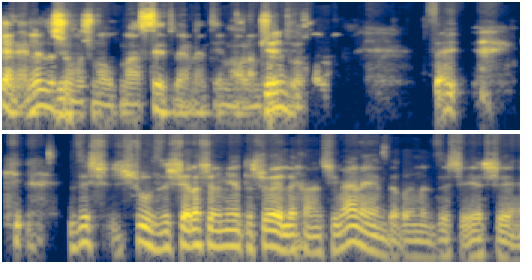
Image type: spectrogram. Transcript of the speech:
כן, אין לזה שום משמעות מעשית באמת, אם העולם כן. או לא. זה, זה, שוב, זו שאלה של מי אתה שואל, איך האנשים האלה מדברים על זה שיש, אה,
